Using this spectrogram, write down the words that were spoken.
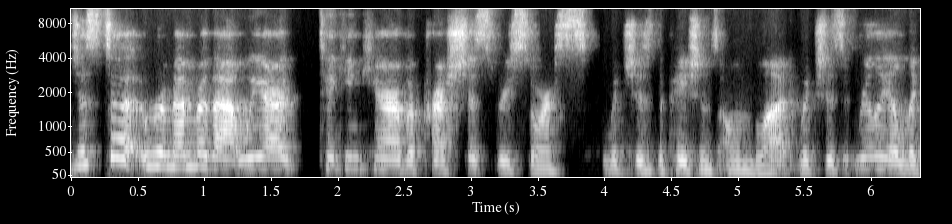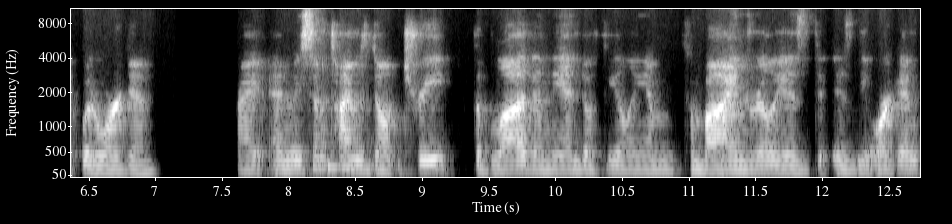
just to remember that we are taking care of a precious resource, which is the patient's own blood, which is really a liquid organ, right? And we sometimes don't treat the blood and the endothelium combined really is, is the organ.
